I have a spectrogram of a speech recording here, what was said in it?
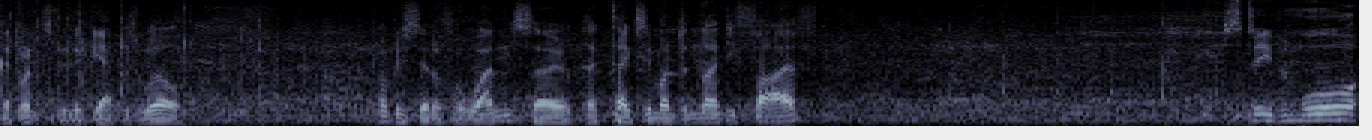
That runs through the gap as well. Probably settle for one, so that takes him on to 95. Stephen Waugh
